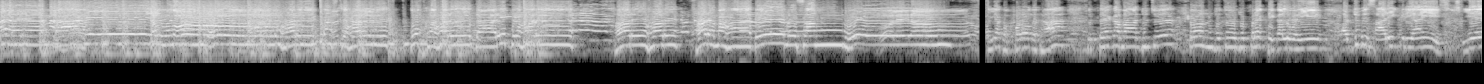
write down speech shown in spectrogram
हर महादेव हरे कष्ट हरे दुख हरे दारिद्र हरे हरे हरे हर महादेव शंभो को फरोग था तो तय का बाद जो तो जो जो प्रैक्टिकल वही और जो भी सारी क्रियाएँ ये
